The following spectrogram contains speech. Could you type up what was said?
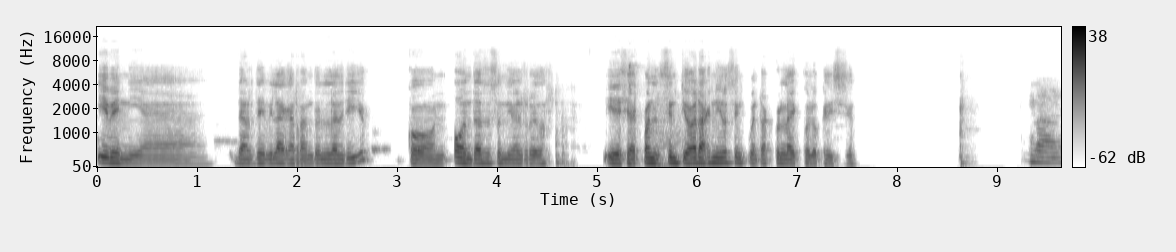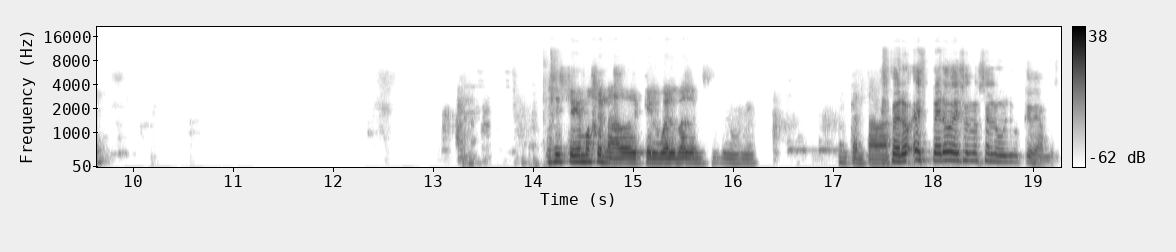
y venía Daredevil agarrando el ladrillo con ondas de sonido alrededor. Y decía, cuando el sentido arácnido se encuentra con la ecolocalización. Nice. Yo sí estoy emocionado de que él vuelva al MCU, güey. Me encantaba. Espero, espero eso no sea lo único que veamos.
